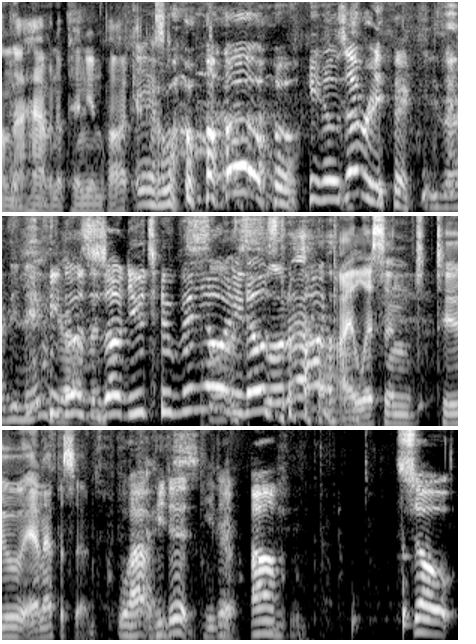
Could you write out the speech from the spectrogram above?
On the Have an Opinion Yeah, podcast. whoa, he knows everything. He's already named He knows his own YouTube video Slow- and he knows slow the podcast. I listened to an episode. Wow, he did. He did. Um, so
